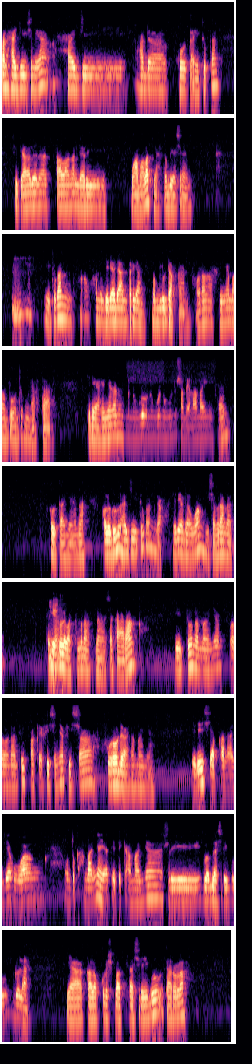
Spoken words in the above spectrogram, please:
kan haji sebenarnya haji ada kuota itu kan sejak ada talangan dari muamalat ya atau BSN hmm. itu kan menjadi ada antrian membludak kan orang akhirnya mampu untuk mendaftar jadi akhirnya kan menunggu nunggu nunggu sampai lama ini kan kuotanya. Nah, kalau dulu haji itu kan enggak, jadi ada uang bisa berangkat. Dan yeah. itu lewat Kemenak. Nah, sekarang itu namanya uh, nanti pakai visanya visa Furoda namanya. Jadi siapkan aja uang untuk amannya ya, titik amannya 12.000 dolar. Ya kalau kurs 14.000 taruhlah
